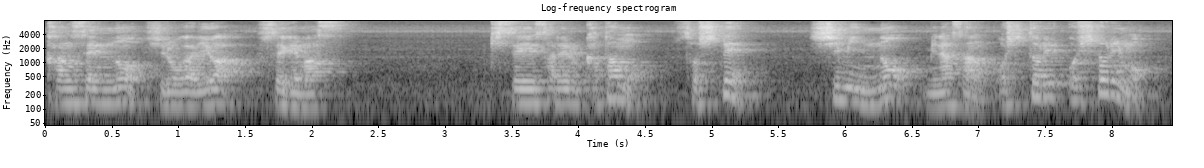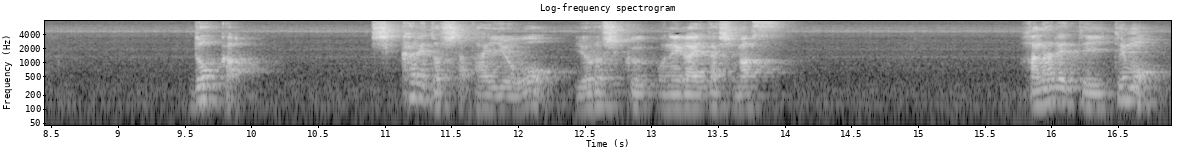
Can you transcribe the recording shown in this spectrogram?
感染の広がりは防げます。帰省される方もそして市民の皆さんお一人お一人もどうかしっかりとした対応をよろしくお願いいたします。離れていても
